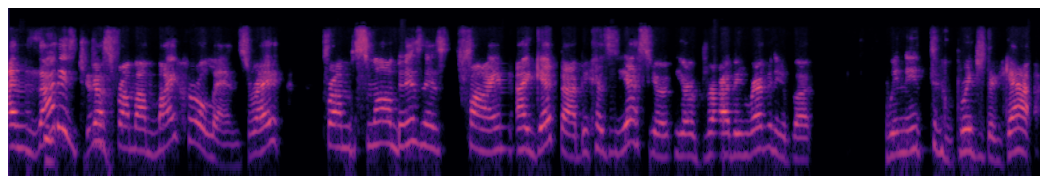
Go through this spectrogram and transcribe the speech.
And that is just from a micro lens, right? from small business, fine, I get that because yes, you're you're driving revenue, but we need to bridge the gap,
